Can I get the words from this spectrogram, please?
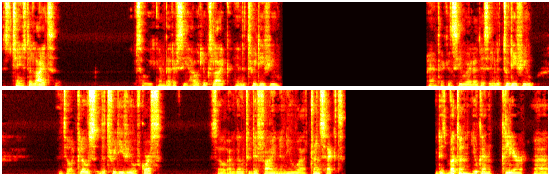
Let's change the light so we can better see how it looks like in the 3D view. And I can see where that is in the 2D view until I close the 3D view, of course. So I'm going to define a new uh, transect. With this button you can clear uh,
